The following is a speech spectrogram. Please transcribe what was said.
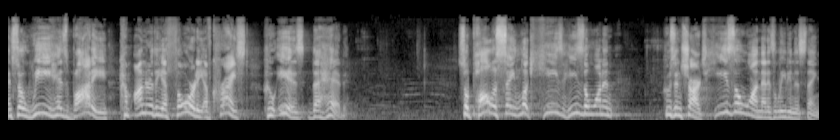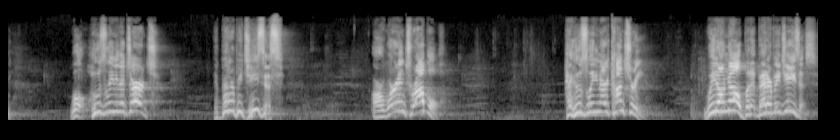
And so we, his body, come under the authority of Christ, who is the head. So Paul is saying, look, he's, he's the one in, who's in charge. He's the one that is leading this thing. Well, who's leading the church? It better be Jesus, or we're in trouble. Hey, who's leading our country? We don't know, but it better be Jesus,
